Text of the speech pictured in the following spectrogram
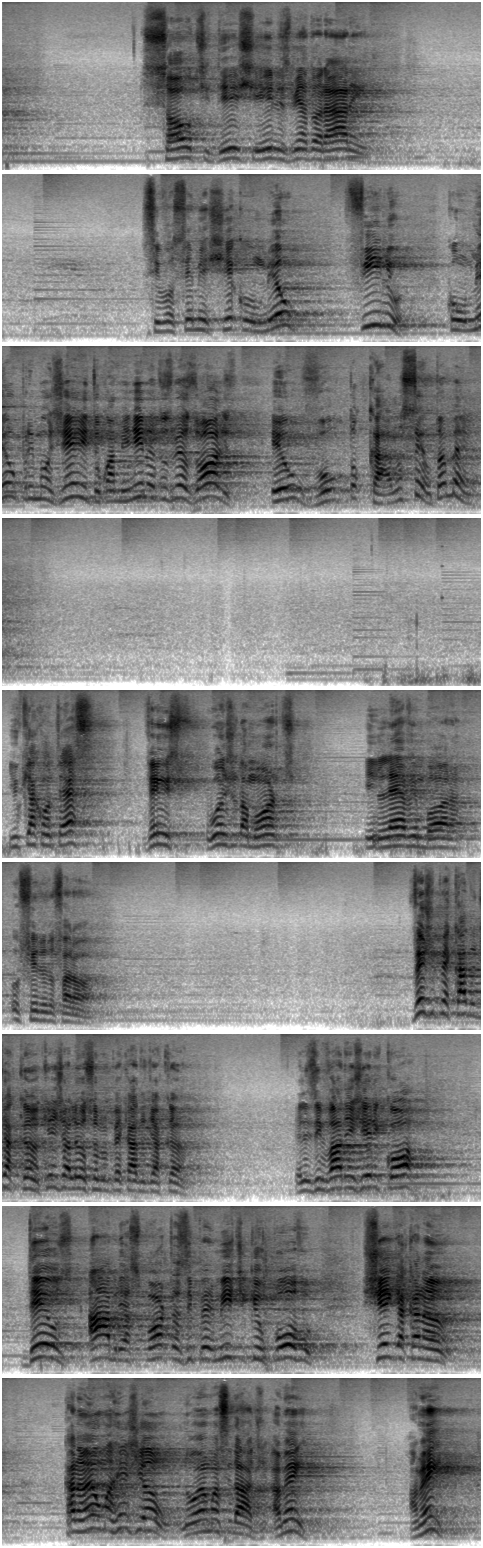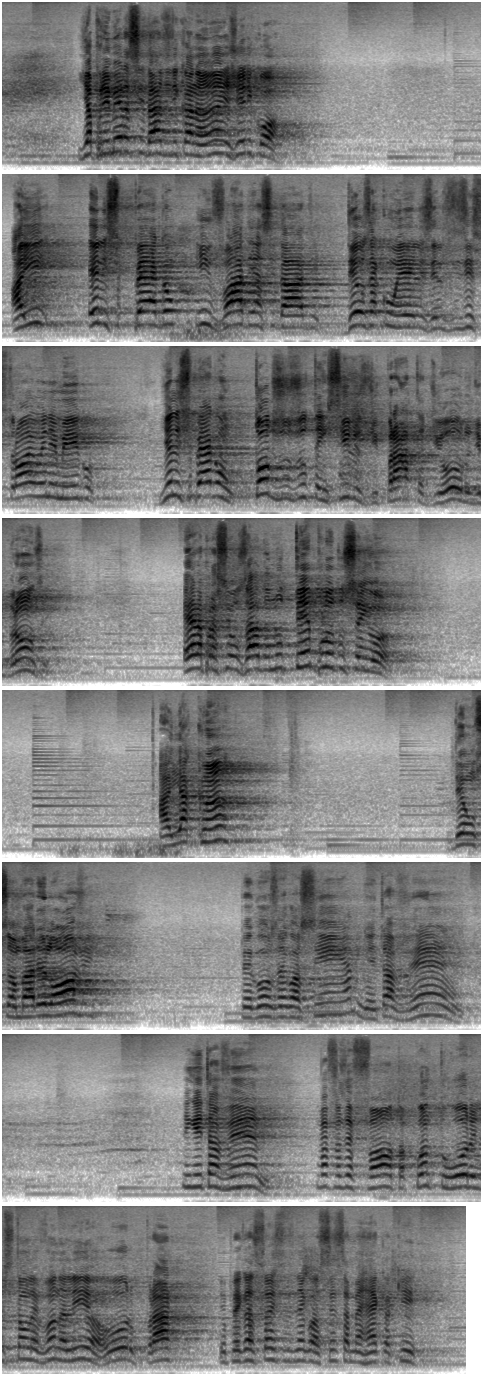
Solte, deixe eles me adorarem. Se você mexer com o meu filho, com o meu primogênito, com a menina dos meus olhos, eu vou tocar no seu também. E o que acontece? Vem o anjo da morte e leva embora o filho do faraó. Veja o pecado de Acã. Quem já leu sobre o pecado de Acã? Eles invadem Jericó. Deus abre as portas e permite que o povo chegue a Canaã. Canaã é uma região, não é uma cidade. Amém? Amém? E a primeira cidade de Canaã é Jericó. Aí eles pegam, invadem a cidade, Deus é com eles, eles destroem o inimigo, e eles pegam todos os utensílios de prata, de ouro, de bronze, era para ser usado no templo do Senhor. Aí Acã deu um somebody love, pegou uns negocinhos, ah, ninguém está vendo. Ninguém está vendo. Não vai fazer falta. Quanto ouro eles estão levando ali, ó, ouro, prata. Eu pegar só esses negocinhos, essa merreca aqui,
